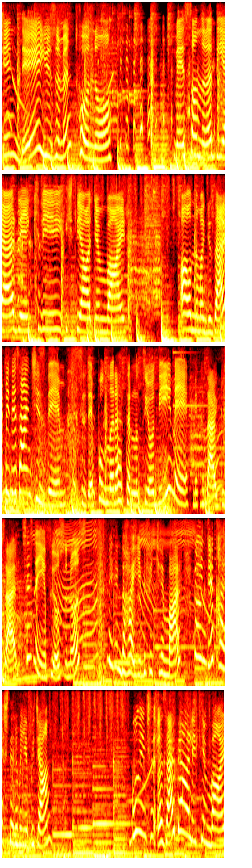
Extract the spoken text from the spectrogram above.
Şimdi yüzümün tonu. Ve sonra diğer renkli ihtiyacım var. Alnıma güzel bir desen çizdim. Size pulları hatırlatıyor değil mi? Ne kadar güzel. Siz ne yapıyorsunuz? Benim daha iyi bir fikrim var. Önce kaşlarımı yapacağım. Bunun için özel bir aletim var.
